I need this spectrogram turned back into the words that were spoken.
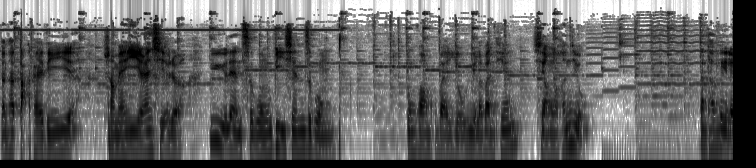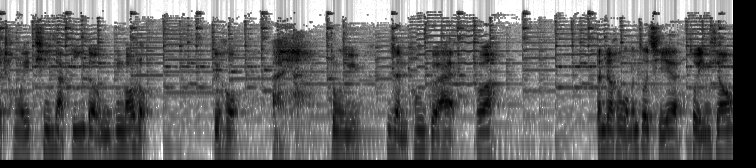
但他打开第一页，上面依然写着“欲练此功，必先自宫”。东方不败犹豫了半天，想了很久，但他为了成为天下第一的武功高手，最后，哎呀，终于忍痛割爱，是吧？但这和我们做企业、做营销、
